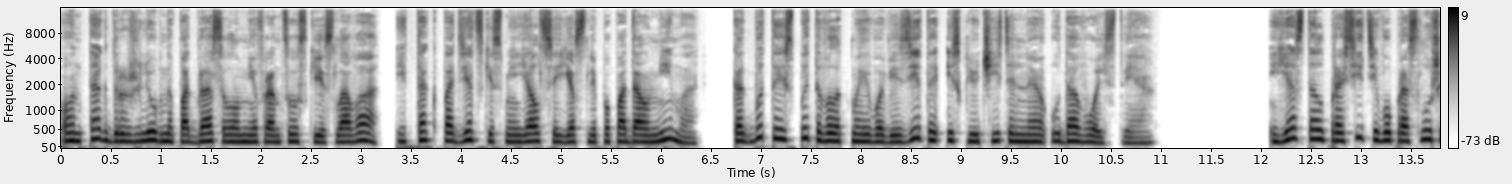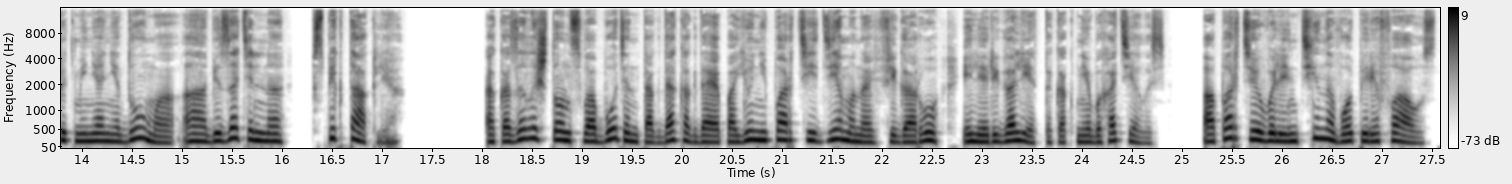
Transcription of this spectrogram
он так дружелюбно подбрасывал мне французские слова и так по-детски смеялся, если попадал мимо, как будто испытывал от моего визита исключительное удовольствие. Я стал просить его прослушать меня не дома, а обязательно в спектакле. Оказалось, что он свободен тогда, когда я пою не партии демона «Фигаро» или «Риголетто», как мне бы хотелось, а партию Валентина в опере «Фауст».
